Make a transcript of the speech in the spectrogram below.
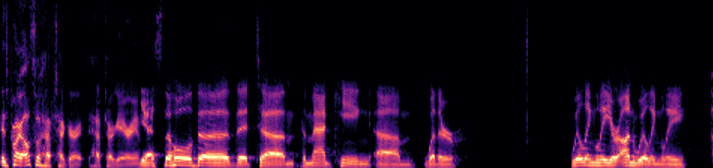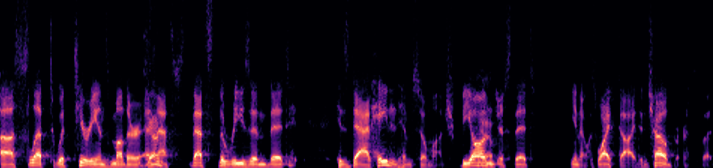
is probably also half Targaryen. Half Targaryen. Yes, the whole the that um, the Mad King, um, whether willingly or unwillingly, uh, slept with Tyrion's mother, and Yeah. that's that's the reason that his dad hated him so much. Beyond just that, you know, his wife died in childbirth, but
